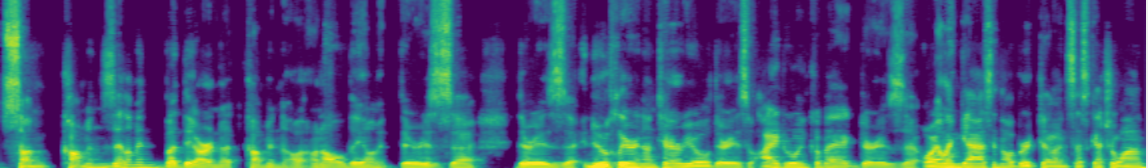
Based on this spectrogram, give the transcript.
some commons element, but they are not common on, on all the element. There is uh, there is uh, nuclear in Ontario, there is hydro in Quebec, there is uh, oil and gas in Alberta and Saskatchewan.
